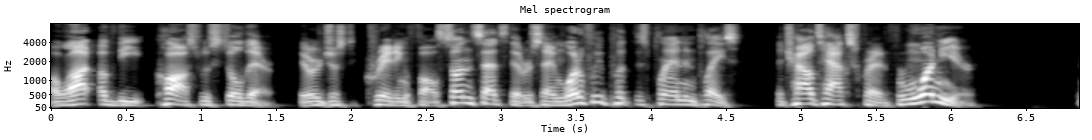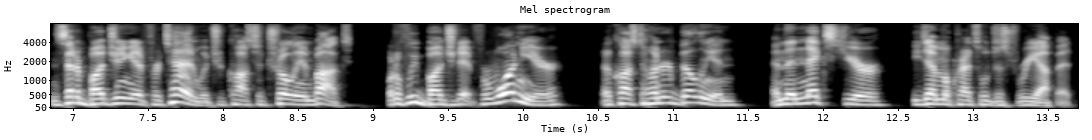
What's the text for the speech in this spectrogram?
A lot of the cost was still there. They were just creating false sunsets. They were saying, what if we put this plan in place, the child tax credit, for one year? Instead of budgeting it for 10, which would cost a trillion bucks, what if we budget it for one year? It'll cost 100 billion. And then next year, the Democrats will just re up it,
